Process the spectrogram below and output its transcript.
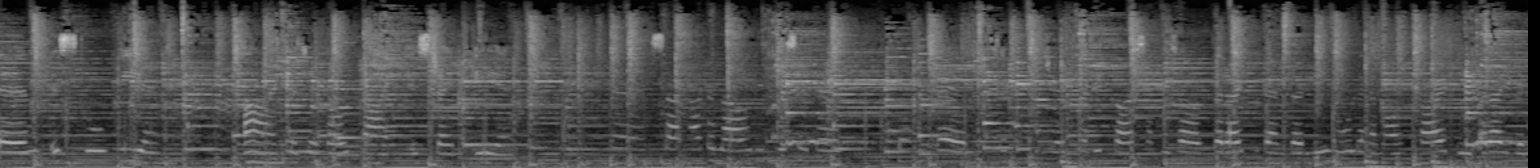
hotel is 2 p.m. And the checkout ah. time is 10 a.m. Pets are not allowed in this hotel. The hotel credit cards and reserve the right to temporarily hold an amount prior to arrival.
